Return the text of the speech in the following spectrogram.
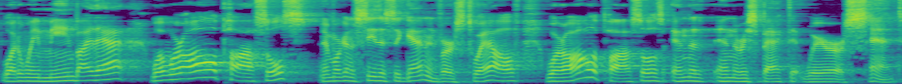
What do we mean by that? Well, we're all apostles, and we're going to see this again in verse 12. We're all apostles in the, in the respect that we're sent.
